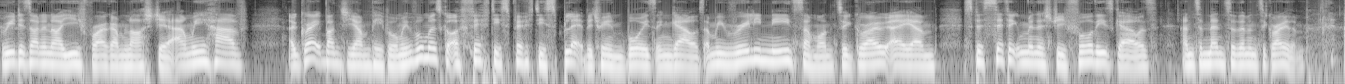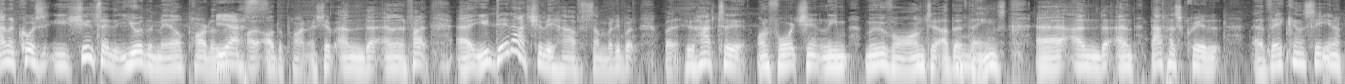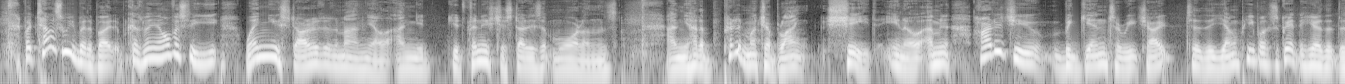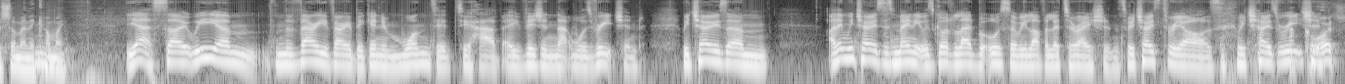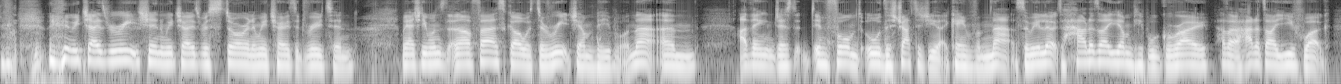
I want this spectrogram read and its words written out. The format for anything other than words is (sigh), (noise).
redesigning our youth program last year, and we have a great bunch of young people. And we've almost got a 50 50 split between boys and girls. And we really need someone to grow a um, specific ministry for these girls and to mentor them and to grow them. And of course, you should say that you're the male part of the, Yes. of the partnership. And uh, and in fact, uh, you did actually have somebody, but but who had to unfortunately move on to other things, uh, and and that has created a vacancy. You know, but tell us a wee bit about it because when obviously you, when you started at Emmanuel and you you'd finished your studies at Moorlands, and you had a pretty much a blank sheet. You know, I mean, how did you begin to reach out to the young people? It's great to hear that there's so many coming. Yeah, so we, um, from the very, very beginning, wanted to have a vision that was reaching. We chose, um, I think we chose as mainly it was God led, but also we love alliteration. So we chose three R's. (laughs) We chose reaching. (laughs) we chose reaching, we chose restoring, and we chose rooting. We actually wanted, and our first goal was to reach young people, and that, um, I think, just informed all the strategy that came from that. So we looked, how does our young people grow? How, how does our youth work?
